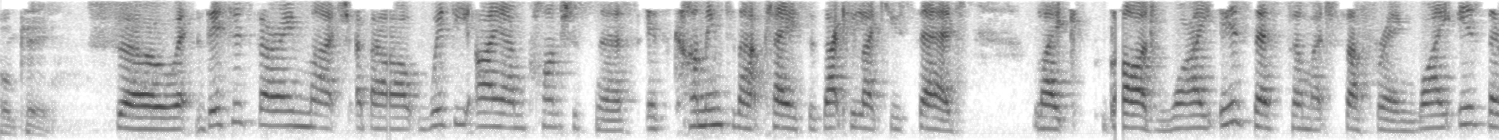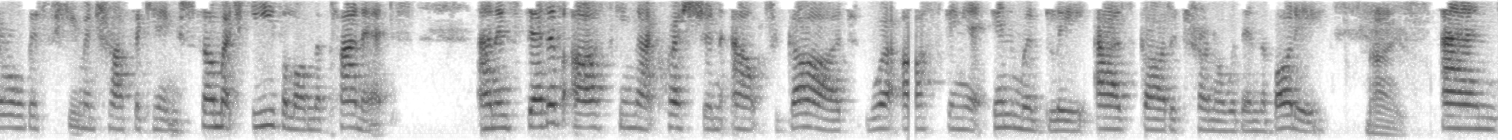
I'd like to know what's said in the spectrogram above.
Okay. So this is very much about with the I am consciousness, it's coming to that place exactly like you said, like God, why is there so much suffering? Why is there all this human trafficking, so much evil on the planet? And instead of asking that question out to God, we're asking it inwardly as God eternal within the body. Nice. And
